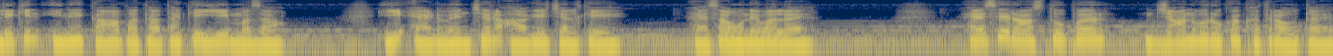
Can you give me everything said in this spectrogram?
लेकिन इन्हें कहा पता था कि ये मज़ा, ये एडवेंचर आगे चल के ऐसा होने वाला है? ऐसे रास्तों पर जानवरों का खतरा होता है,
